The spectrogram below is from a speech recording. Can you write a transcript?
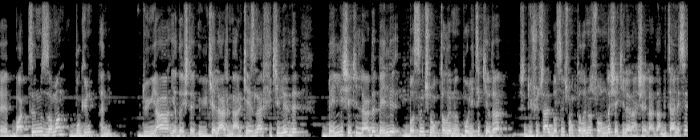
E, baktığımız zaman bugün hani dünya ya da işte ülkeler, merkezler fikirleri de belli şekillerde belli basınç noktalarının politik ya da işte düşünsel basınç noktalarının sonunda şekillenen şeylerden bir tanesi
